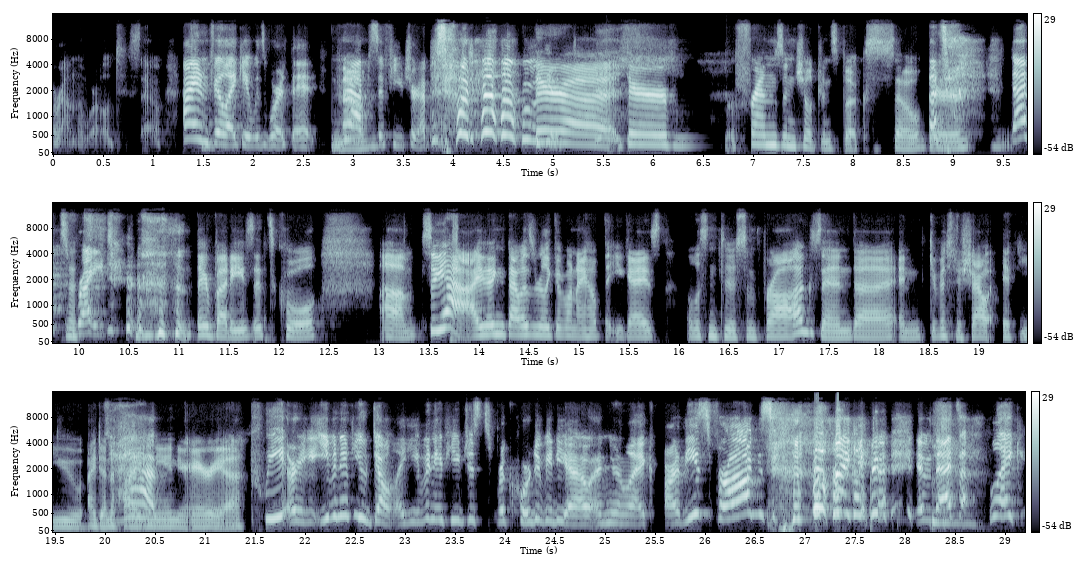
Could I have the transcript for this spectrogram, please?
around the world. So I didn't feel like it was worth it. Perhaps no. a future episode. they're uh, they're friends in children's books, so they're that's, that's, that's right. they're buddies. It's cool. Um, so yeah, I think that was a really good one. I hope that you guys listen to some frogs and uh and give us a shout if you identify yeah. any in your area. Please, or even if you don't, like even if you just record a video and you're like, are these frogs? like if that's like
